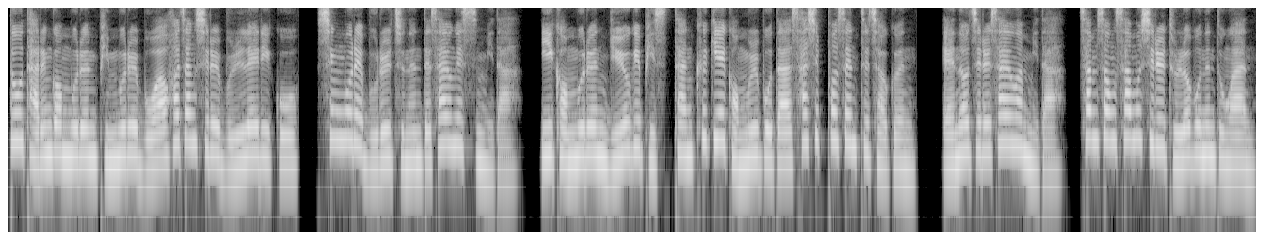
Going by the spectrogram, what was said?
또 다른 건물은 빗물을 모아 화장실을 물 내리고 식물에 물을 주는 데 사용했습니다. 이 건물은 뉴욕의 비슷한 크기의 건물보다 40% 적은 에너지를 사용합니다. 삼성 사무실을 둘러보는 동안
